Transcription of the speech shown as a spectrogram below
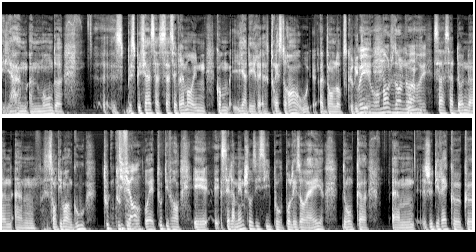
il y a un, un monde euh, spécial. Ça, ça c'est vraiment une, comme il y a des re- restaurants où euh, dans Oui, l'obscurité, où on mange dans le noir. Oui. oui. ça, ça donne un, un sentiment, un goût tout, tout Différent. Ouais, tout différent. Et, et c'est la même chose ici pour pour les oreilles. Donc euh, je dirais que, que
